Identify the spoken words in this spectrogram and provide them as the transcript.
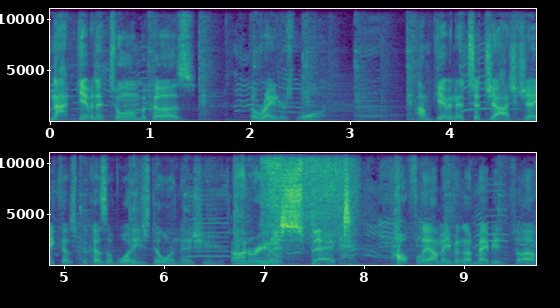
Not giving it to him because the Raiders won. I'm giving it to Josh Jacobs because of what he's doing this year. Unreal. Respect. Hopefully, I'm even going to maybe uh,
